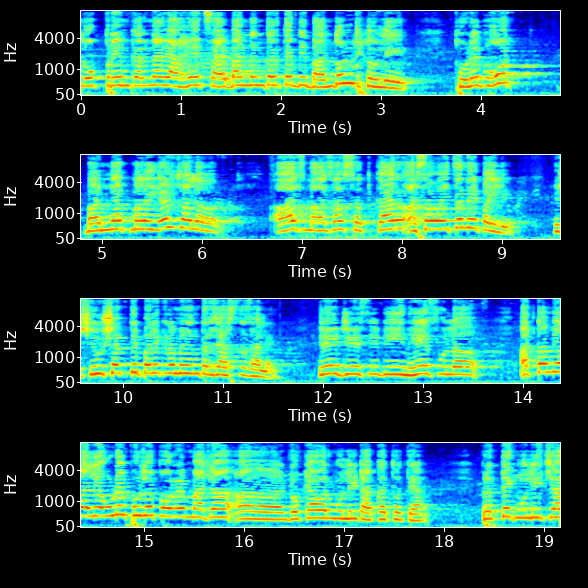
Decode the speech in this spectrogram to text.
लोक प्रेम करणारे आहेत साहेबांनंतर ते मी बांधून ठेवले. थोडे बहुत बांधण्यात मला यश आलं. आज माझा सत्कार असा व्हायचा नाही पहिले. हे शिवशक्ती परिक्रमेनंतर जास्त झालंय. हे जेसीबी हे फुलं. आता मी आले एवढे फुलं पोरे माझ्या डोक्यावर मुली टाकत होत्या. प्रत्येक मुलीच्या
